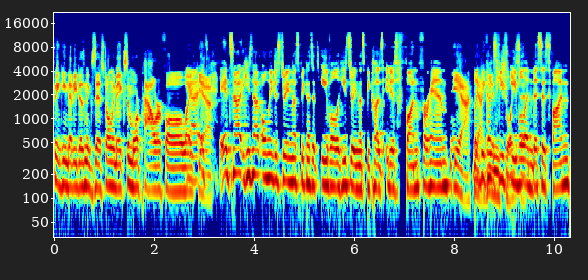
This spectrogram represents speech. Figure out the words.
thinking that he doesn't exist only makes him more powerful like Yeah, yeah. it's not he's not only just doing this because it's evil he's doing this because it is fun for him. Yeah like yeah, he because he's evil it. and this is fun.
